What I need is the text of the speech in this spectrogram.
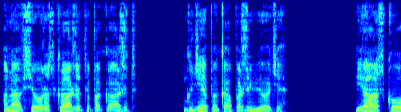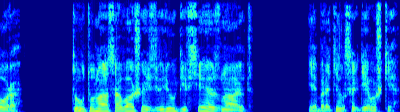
она все расскажет и покажет, где пока поживете. Я скоро. Тут у нас о вашей зверюге все знают. И обратился к девушке.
